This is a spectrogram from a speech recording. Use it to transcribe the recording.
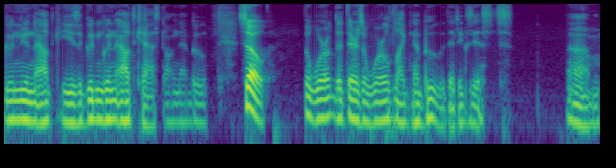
Gungan out. He's a Gungan outcast on Naboo. So the world that there's a world like Naboo that exists. Um,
